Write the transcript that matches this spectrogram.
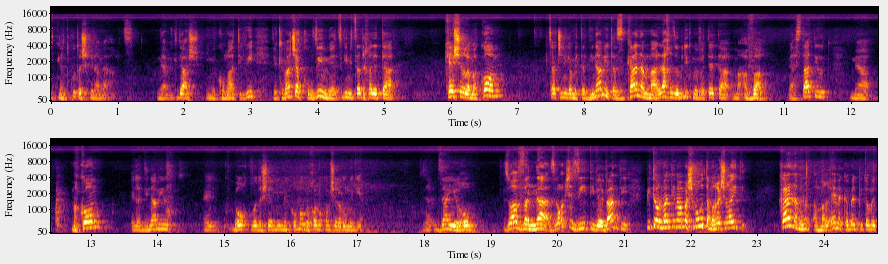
להתנתקות השכינה מהארץ, מהמקדש, ממקומה הטבעי, וכיוון שהקרובים מייצגים מצד אחד את הקשר למקום, מצד שני גם את הדינמיות, אז כאן המהלך הזה בדיוק מבטא את המעבר מהסטטיות, מהמקום אל הדינמיות, אל ברוך כבוד השם ממקומו בכל מקום הוא מגיע. זה, זה הירום. זו הבנה, זה לא רק שזיהיתי והבנתי, פתאום הבנתי מה המשמעות, המראה שראיתי. כאן המראה מקבל פתאום את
